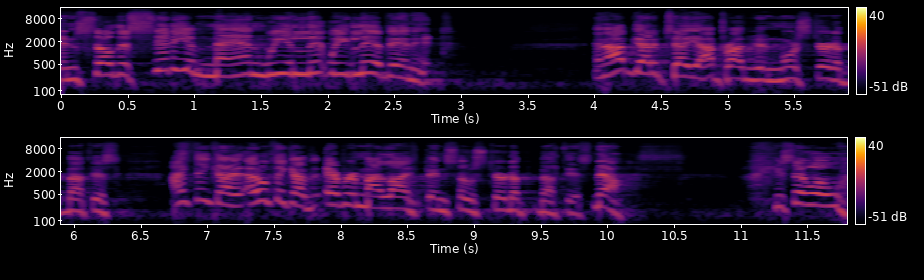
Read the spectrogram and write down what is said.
And so, the city of man, we, li- we live in it. And I've got to tell you, I've probably been more stirred up about this. I think I, I don't think I've ever in my life been so stirred up about this. Now, you say, well,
